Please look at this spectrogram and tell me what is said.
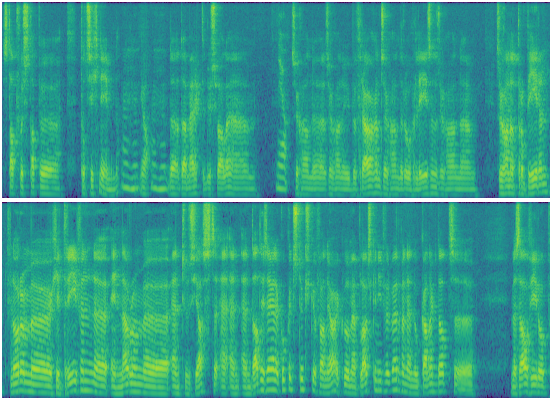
stap voor stap tot zich nemen. Hè. Mhm, ja, mhm. dat, dat merkte dus wel. Hè. Ehm, ja. Ze, gaan, uh, ze gaan u bevragen, ze gaan erover lezen, ze gaan, uh, ze gaan het proberen. Enorm uh, gedreven, eh, enorm enthousiast. En, en, en, dat is eigenlijk ook het stukje van, ja, ik wil mijn plaatsje niet verwerven en hoe kan ik dat mezelf hierop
